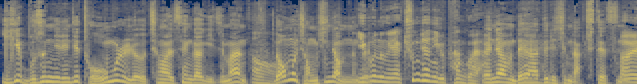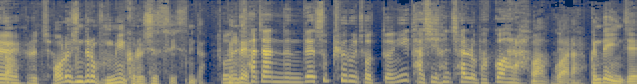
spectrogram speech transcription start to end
이게 무슨 일인지 도움을 요청할 생각이지만 어. 너무 정신이 없는 거예요. 이분은 그냥 충전이 급한 거야. 왜냐하면 내 네. 아들이 지금 납치됐으니까. 어, 예, 그렇죠. 어르신들은 분명히 그러실 수 있습니다. 돈을 근데 찾았는데 수표로 줬더니 다시 현찰로 바꿔와라. 와고 와라. 근데 이제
